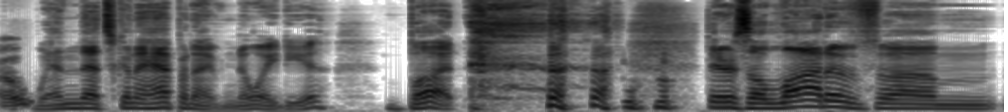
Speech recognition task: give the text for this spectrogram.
Oh. When that's going to happen, I have no idea. But there's a lot of um,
